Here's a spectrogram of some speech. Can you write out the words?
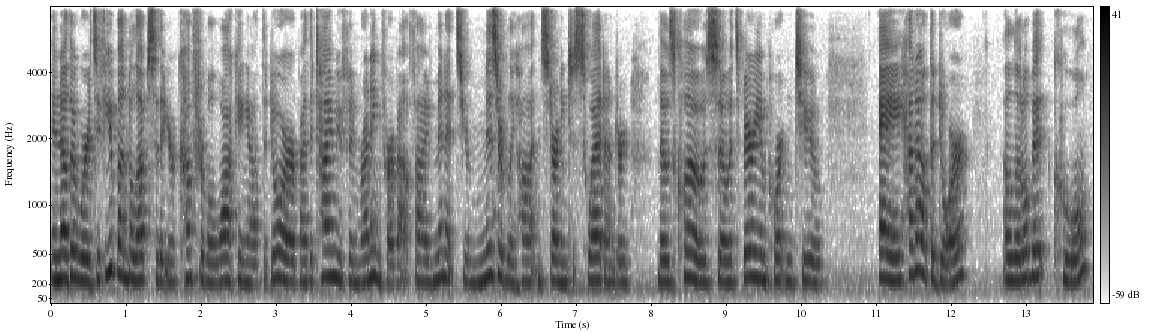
In other words, if you bundle up so that you're comfortable walking out the door, by the time you've been running for about five minutes, you're miserably hot and starting to sweat under those clothes. So it's very important to A, head out the door a little bit cool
